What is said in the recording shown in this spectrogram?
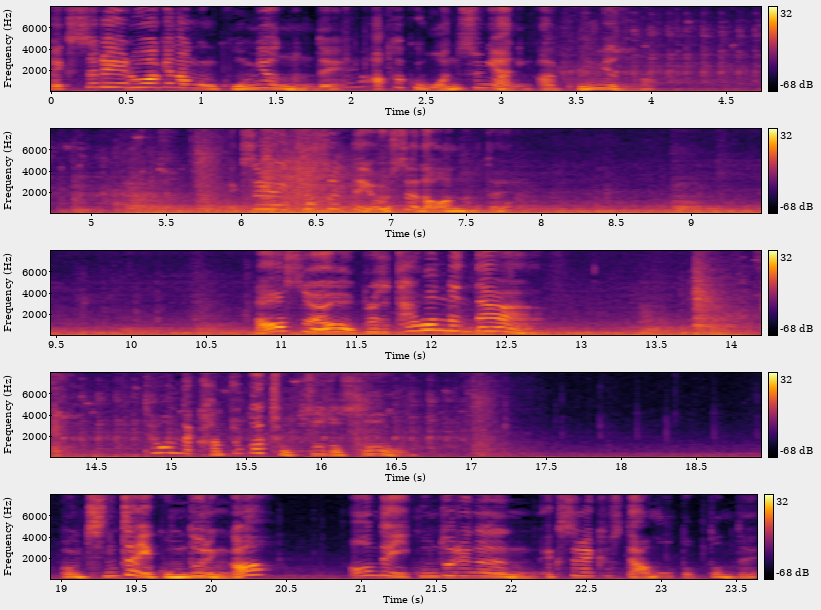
엑스레이로 확인한 건 곰이었는데? 아까 그 원숭이 아닌가? 아, 곰이었나? 엑스레이 켰을 때 열쇠 나왔는데? 나왔어요. 그래서 태웠는데, 태웠는데 감쪽같이 없어졌어. 그럼 진짜 이 곰돌인가? 아, 근데 이 곰돌이는 엑스레이 켰을 때 아무것도 없던데?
